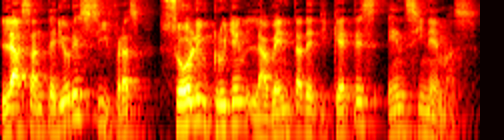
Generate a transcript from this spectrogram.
Las anteriores cifras solo incluyen la venta de etiquetes en cinemas.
